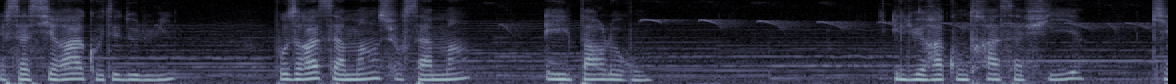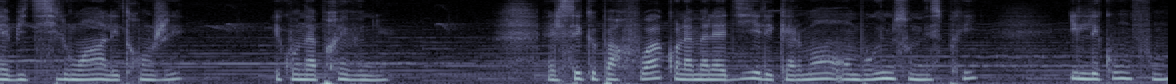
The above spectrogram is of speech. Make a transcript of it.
Elle s'assiera à côté de lui, posera sa main sur sa main et ils parleront. Il lui racontera sa fille, qui habite si loin à l'étranger et qu'on a prévenue. Elle sait que parfois, quand la maladie et les calmants embrument son esprit, il les confond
